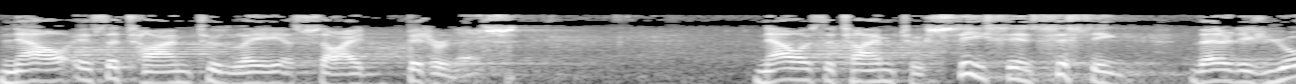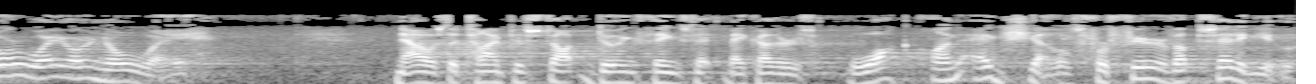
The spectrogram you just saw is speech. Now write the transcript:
now is the time to lay aside bitterness. Now is the time to cease insisting that it is your way or no way. Now is the time to stop doing things that make others walk on eggshells for fear of upsetting you.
